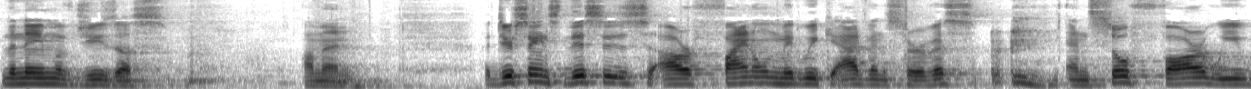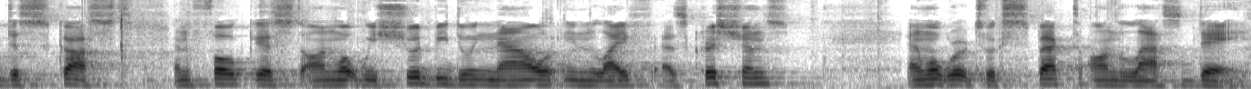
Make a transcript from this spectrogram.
In the name of Jesus, Amen. Dear Saints, this is our final midweek Advent service, and so far we've discussed and focused on what we should be doing now in life as Christians and what we're to expect on the last day.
